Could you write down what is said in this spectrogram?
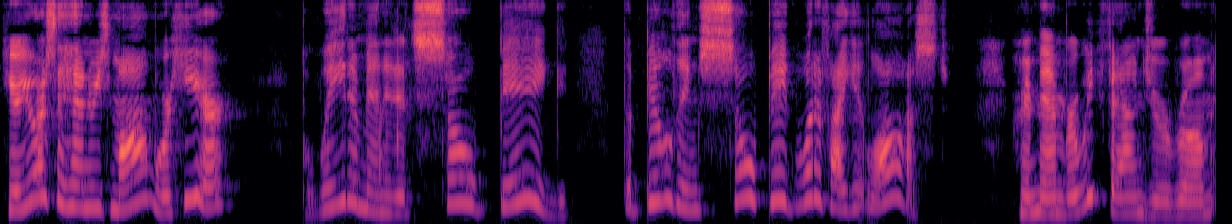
Here you are, said Henry's mom. We're here. But wait a minute, it's so big. The building's so big. What if I get lost? Remember, we found your room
